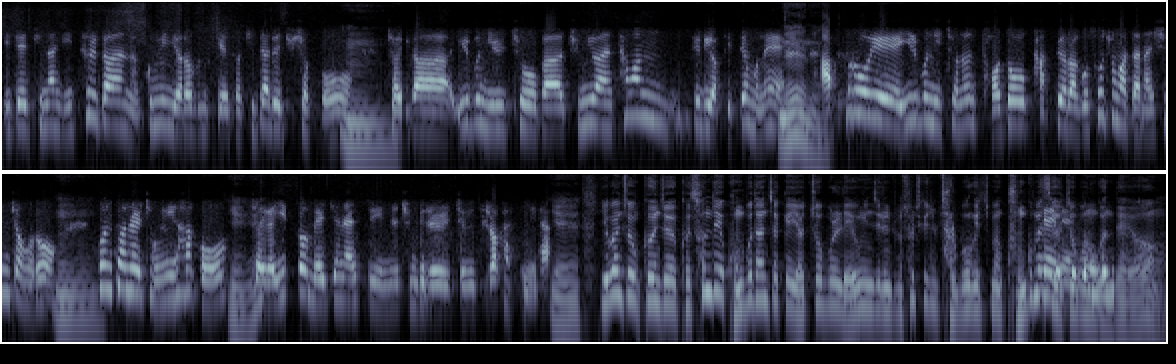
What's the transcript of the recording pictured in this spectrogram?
이제 지난 이틀간 국민 여러분께서 기다려 주셨고 음. 저희가 1분 1초가 중요한 상황들이었기 때문에 네네. 앞으로의 1분 2초는 더더욱 각별하고 소중하다는 심정으로 음. 혼선을 정리하고 예. 저희가 입도 매진할 수 있는 준비를 좀 들어갔습니다. 예. 이건 좀그 이제 그 선대 공보단장께 여쭤볼 내용인지는 좀 솔직히 좀 잘 모르겠지만 궁금해서 네네. 여쭤보는 건데요.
